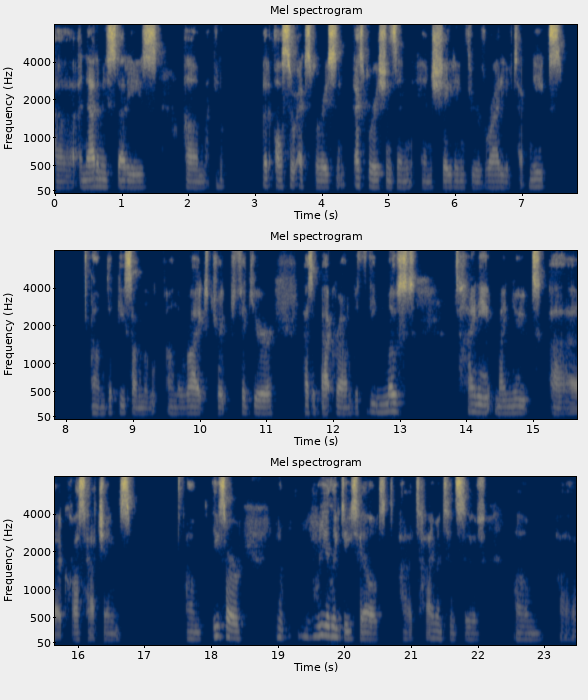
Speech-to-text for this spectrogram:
uh, anatomy studies, um, you know, but also exploration, explorations in, in shading through a variety of techniques. Um, the piece on the, on the right, draped figure, has a background with the most tiny, minute uh, cross hatchings um, these are you know, really detailed, uh, time-intensive, um, uh,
